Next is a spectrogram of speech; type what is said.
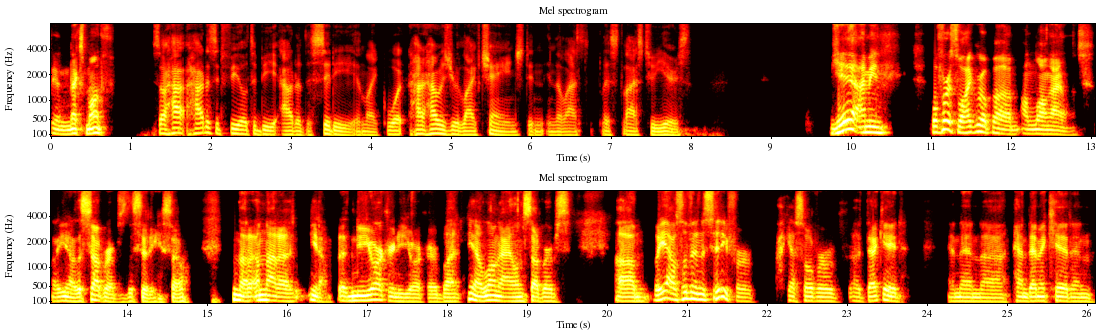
in next month. So how how does it feel to be out of the city and like what how how has your life changed in in the last last last two years? Yeah, I mean, well, first of all, I grew up um, on Long Island, you know, the suburbs of the city. So I'm not I'm not a you know a New Yorker New Yorker, but you know Long Island suburbs. Um, but yeah, I was living in the city for I guess over a decade, and then uh, pandemic hit, and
